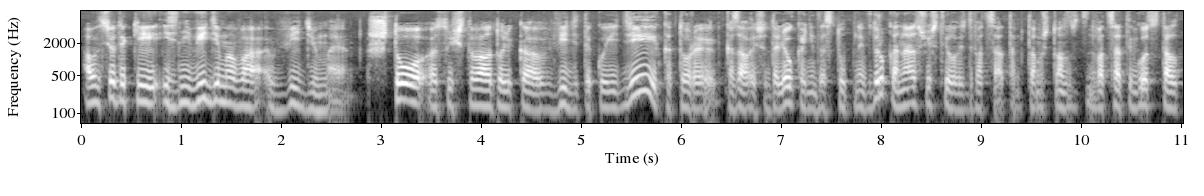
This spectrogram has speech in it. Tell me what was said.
А вот все-таки из невидимого в видимое, что существовало только в виде такой идеи, которая казалась все далекой, недоступной, вдруг она осуществилась в 2020-м, потому что 2020 год стал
